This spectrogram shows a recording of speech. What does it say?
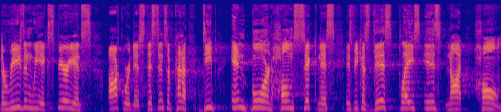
The reason we experience awkwardness, this sense of kind of deep inborn homesickness, is because this place is not home.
